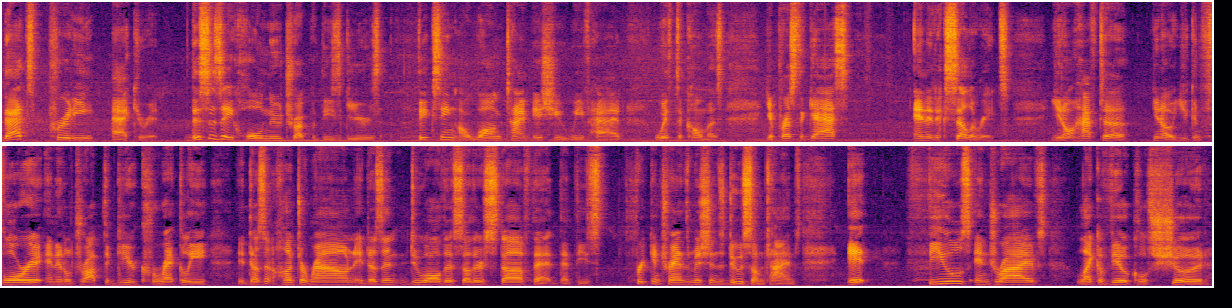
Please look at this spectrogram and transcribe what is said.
that's pretty accurate. This is a whole new truck with these gears, fixing a long time issue we've had with Tacomas. You press the gas and it accelerates. You don't have to, you know, you can floor it and it'll drop the gear correctly. It doesn't hunt around. It doesn't do all this other stuff that, that these freaking transmissions do sometimes. It feels and drives like a vehicle should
